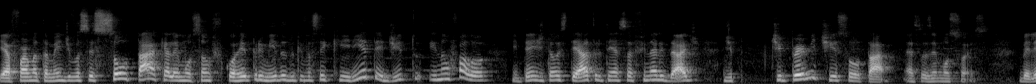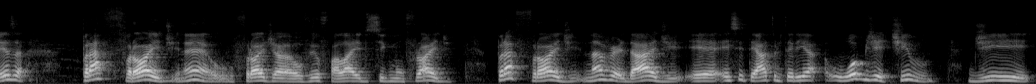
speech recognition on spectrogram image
E a forma também de você soltar aquela emoção que ficou reprimida do que você queria ter dito e não falou, entende? Então esse teatro tem essa finalidade de te permitir soltar essas emoções, beleza? Para Freud, né? O Freud já ouviu falar aí do Sigmund Freud. Para Freud, na verdade, é, esse teatro teria o objetivo de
